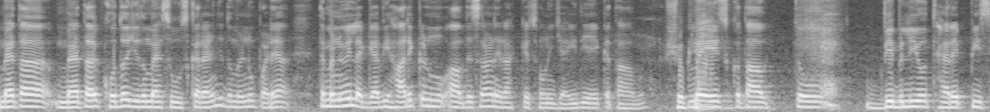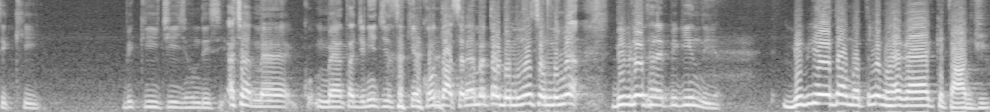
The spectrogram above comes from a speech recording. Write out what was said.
ਮੈਂ ਤਾਂ ਮੈਂ ਤਾਂ ਖੁਦ ਜਦੋਂ ਮਹਿਸੂਸ ਕਰਿਆ ਨਾ ਜਦੋਂ ਮੈਨੂੰ ਪੜਿਆ ਤੇ ਮੈਨੂੰ ਇਹ ਲੱਗਿਆ ਵੀ ਹਰ ਇੱਕ ਨੂੰ ਆਪਦੇ ਸਰਾਣੇ ਰੱਖ ਕੇ ਸੋਣੀ ਚਾਹੀਦੀ ਹੈ ਇਹ ਕਿਤਾਬ। ਮੈਂ ਇਸ ਕਿਤਾਬ ਤੋਂ ਬਿਬਲੀਓਥੈਰੇਪੀ ਸਿੱਖੀ। ਵੀ ਕੀ ਚੀਜ਼ ਹੁੰਦੀ ਸੀ। ਅੱਛਾ ਮੈਂ ਮੈਂ ਤਾਂ ਜਿਹੜੀਆਂ ਚੀਜ਼ਾਂ ਸਿੱਖੀਆਂ ਖੁਦ ਦੱਸ ਰਿਹਾ ਮੈਂ ਤੁਹਾਡੇ ਮੂੰਹੋਂ ਸੁਣਨੀਆਂ ਬਿਬਲੀਓਥੈਰੇਪੀ ਕੀ ਹੁੰਦੀ ਹੈ? ਬਿਬਲੀਓ ਦਾ ਮਤਲਬ ਹੈਗਾ ਕਿਤਾਬ ਜੀ।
